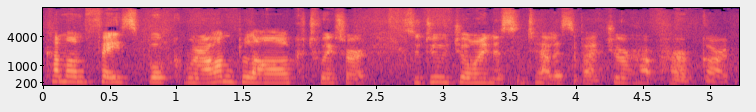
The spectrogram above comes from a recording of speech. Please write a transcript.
Come on Facebook. We're on blog, Twitter. So do join us and tell us about your herb garden.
